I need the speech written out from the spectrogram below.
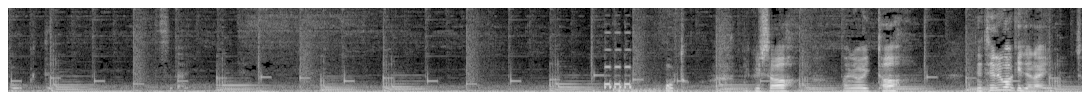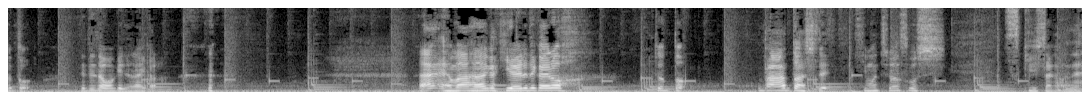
多くて辛い。ですおっとびっくりした。何が言った。寝てるわけじゃないよ。ちょっと寝てたわけじゃないから。はいまあなんか気合入れて帰ろう。ちょっとバーッと走って気持ちは少しすっきりしたからね。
